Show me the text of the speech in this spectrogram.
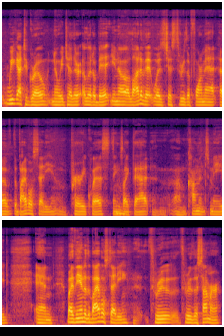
we got to grow, know each other a little bit. You know, a lot of it was just through the format of the Bible study, prayer requests, things like that, um, comments made, and by the end of the Bible study, through through the summer,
